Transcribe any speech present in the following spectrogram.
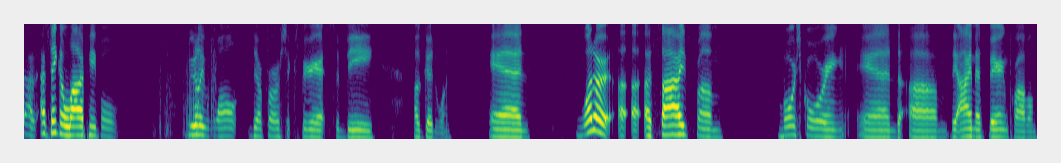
I, I think a lot of people really want their first experience to be a good one, and what are uh, aside from bore scoring and um, the IMS bearing problem,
